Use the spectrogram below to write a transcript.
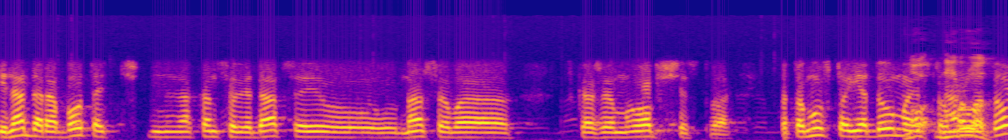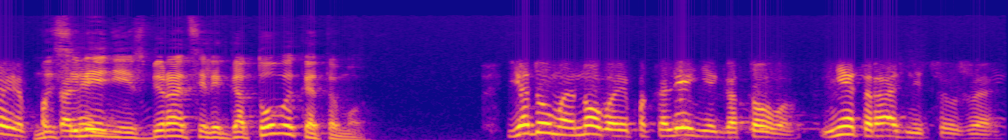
И надо работать на консолидацию нашего, скажем, общества. Потому что я думаю, Но что народ, молодое население, поколение... избиратели готовы к этому? Я думаю, новое поколение готово. Нет разницы уже.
